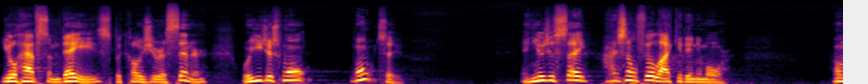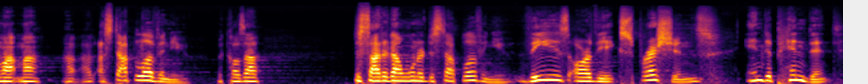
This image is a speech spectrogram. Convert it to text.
You'll have some days, because you're a sinner, where you just won't want to. And you'll just say, I just don't feel like it anymore. Oh, my, my, I, I stopped loving you because I decided I wanted to stop loving you. These are the expressions independent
